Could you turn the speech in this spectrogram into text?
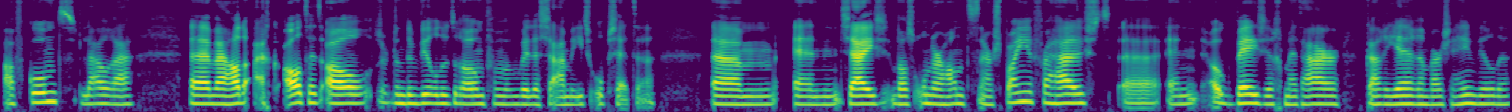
afkomt, Laura. Wij hadden eigenlijk altijd al soort de wilde droom van we willen samen iets opzetten. Ehm, en zij was onderhand naar Spanje verhuisd eh, en ook bezig met haar carrière en waar ze heen wilde.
